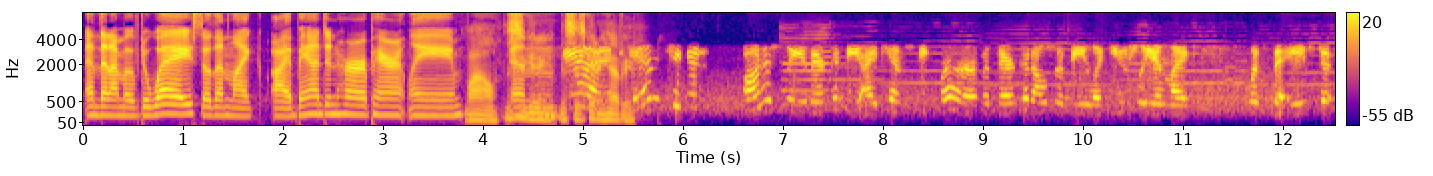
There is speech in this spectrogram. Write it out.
And then I moved away, so then like I abandoned her apparently. wow, this And- is getting this is getting heavy. And she could, honestly, there could be. I can't speak for her, but there could also be like usually in like with the age di-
